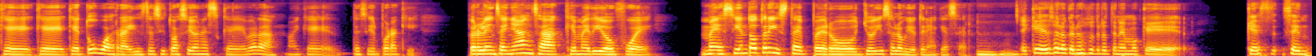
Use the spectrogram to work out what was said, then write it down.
que, que, que tuvo a raíz de situaciones que, ¿verdad? No hay que decir por aquí. Pero la enseñanza que me dio fue, me siento triste, pero yo hice lo que yo tenía que hacer. Es que eso es lo que nosotros tenemos que, que sen-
